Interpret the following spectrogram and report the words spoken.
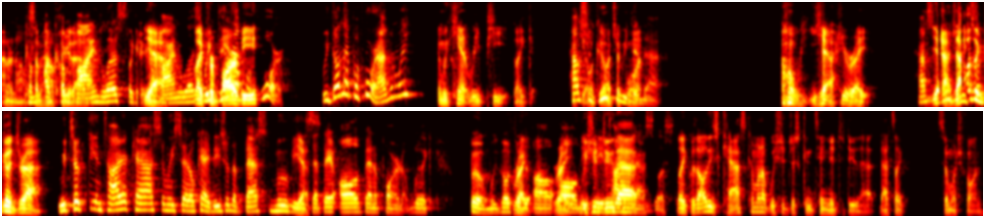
I don't know Com- somehow a combined list, like a yeah. combined list. Like we for Barbie, before. we've done that before, haven't we? And we can't repeat like House of Gucci. We one. did that. Oh yeah, you're right. House yeah, Gucci, that was took, a good draft. We took the entire cast and we said, okay, these are the best movies yes. that they all have been a part of. We're like, boom, we go through right, the, all, right. all we should do that. Cast list. Like with all these casts coming up, we should just continue to do that. That's like so much fun.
